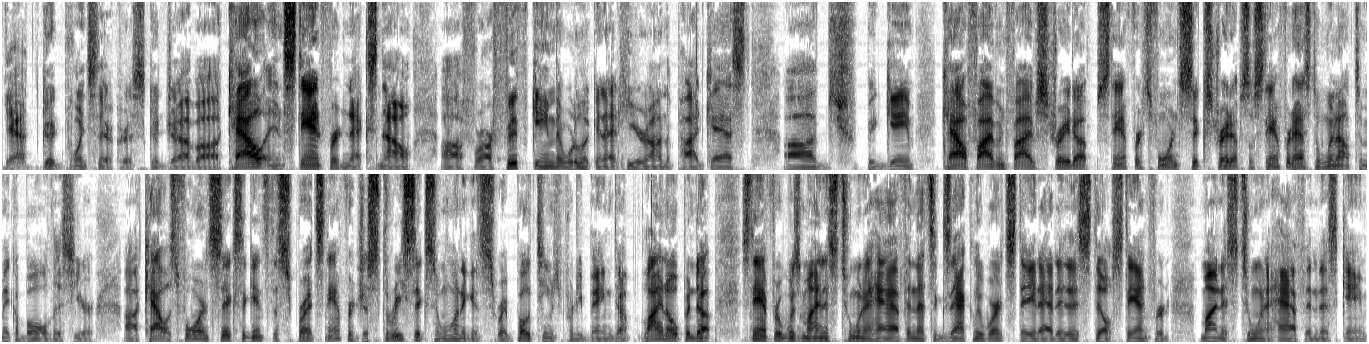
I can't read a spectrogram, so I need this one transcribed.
Yeah, good points there, Chris. Good job. Uh, Cal and Stanford next now uh, for our fifth game that we're looking at here on the podcast. Uh, big game. Cal five and five straight up. Stanford's four and six straight up. So Stanford has to win out to make a bowl this year. Uh, Cal is four and six against the spread. Stanford just three six and one against the spread. Both teams pretty banged up. Line opened up. Stanford was minus two and a half, and that's exactly where it stayed at. It is still Stanford minus two and a half in this game.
